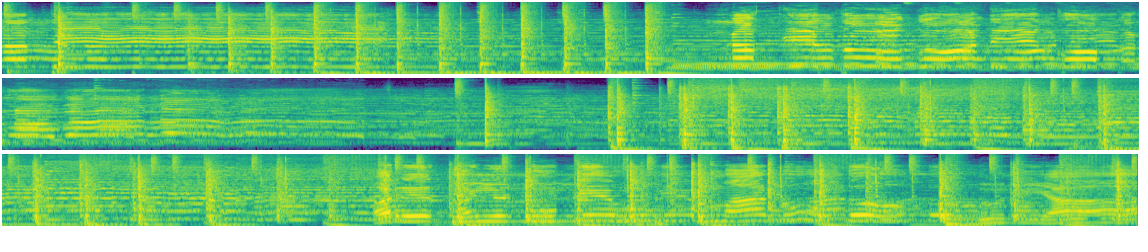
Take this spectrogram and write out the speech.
નથી. નક્કી તું કેવું માનું તો દુનિયા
